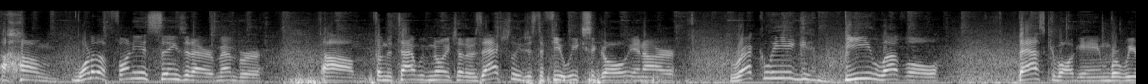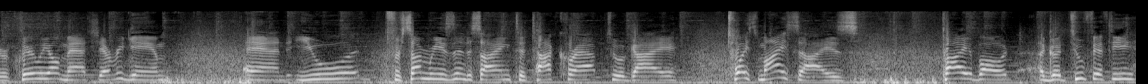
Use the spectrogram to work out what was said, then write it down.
Um, one of the funniest things that I remember um, from the time we've known each other was actually just a few weeks ago in our rec league B level basketball game where we were clearly outmatched every game and you for some reason deciding to talk crap to a guy twice my size probably about a good 250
